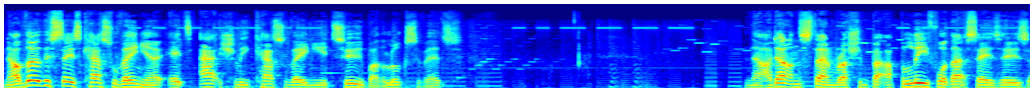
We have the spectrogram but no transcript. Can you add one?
Now though this says Castlevania, it's actually Castlevania 2 by the looks of it. Now, I don't understand Russian, but I believe what that says is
